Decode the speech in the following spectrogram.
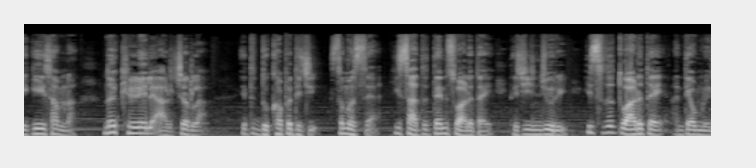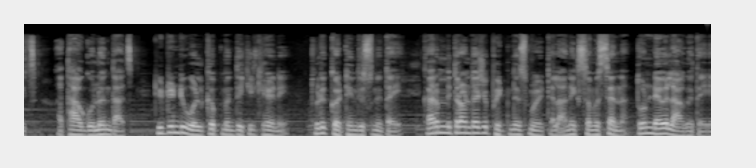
एकही सामना न खेळलेल्या आर्चरला येथे दुखापतीची समस्या ही सातत्यानेच वाढत आहे. त्याची इंजुरी ही सतत वाढत आहे आणि त्यामुळेच आता हा गोलंदाज टी ट्वेंटी वर्ल्ड कपमध्ये देखील खेळणे थोडे कठीण दिसून येत आहे. कारण मित्रांनो त्याच्या फिटनेसमुळे त्याला अनेक समस्यांना तोंड द्यावे लागत आहे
